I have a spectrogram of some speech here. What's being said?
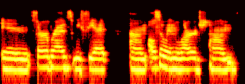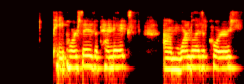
in thoroughbreds. We see it um, also in large um, paint horses, appendix, um, warm bloods, of course.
